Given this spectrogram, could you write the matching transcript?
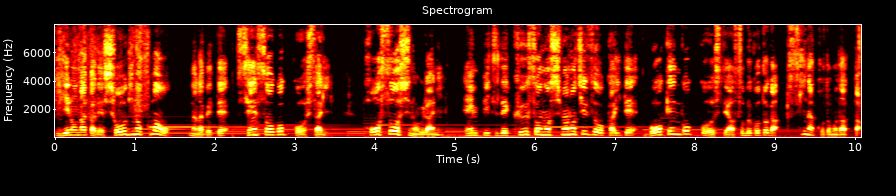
家の中で将棋の駒を並べて戦争ごっこをしたり、包装紙の裏に鉛筆で空想の島の地図を描いて冒険ごっこをして遊ぶことが好きな子供だった。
